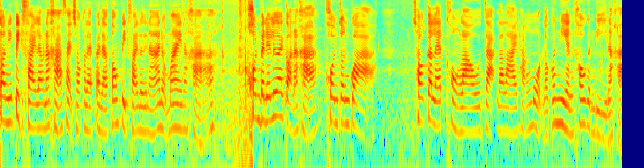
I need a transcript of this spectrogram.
ตอนนี้ปิดไฟแล้วนะคะ ใส่ช็อกโกแลตไปแล้วต้องปิดไฟเลยนะ เดี๋ยวไหม้นะคะ คนไปเรื่อยๆก่อนนะคะ คนจนกว่าช็อกโกแลตของเราจะละลายทั้งหมด แล้วก็เนียนเข้ากันดีนะคะ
